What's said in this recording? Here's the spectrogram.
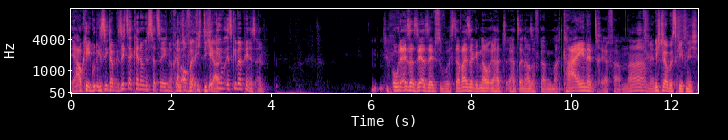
Ja, okay, gut. Ich glaube, Gesichtserkennung ist tatsächlich noch Aber auch, weil ich dich ja. Jetzt gib mal Penis ein. Oh, da ist er sehr selbstbewusst. Da weiß er genau, er hat, er hat seine Hausaufgaben gemacht. Keine Treffer. Na, Mensch. Ich glaube, es geht nicht.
